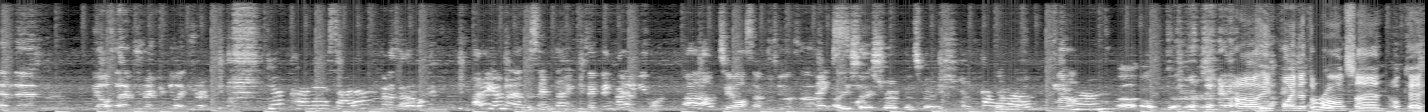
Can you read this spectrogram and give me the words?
And then we also have shrimp if you like shrimp. Do you have carne asada? Kind of salad, okay. I think I'm gonna have the same thing. Same thing. How many do you want? Uh, I'll have two also. Two of salad. Thanks. How do you say shrimp in Spanish? Camarón. Camarón. Camarón. Uh, oh. Oh, he pointing at the wrong sign. Okay.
